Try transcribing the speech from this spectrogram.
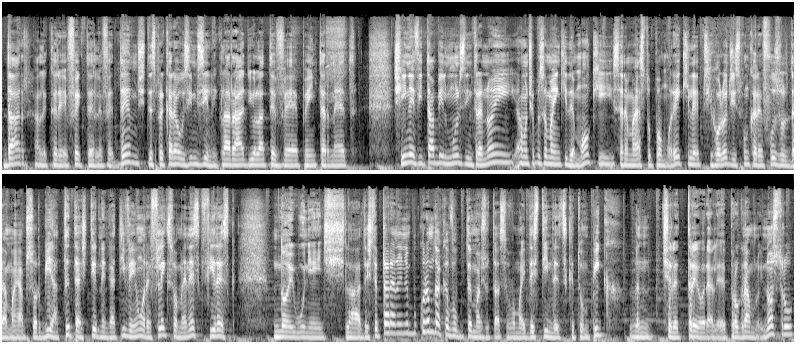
dar ale cărei efecte le vedem și despre care auzim zilnic, la radio, la TV, pe internet. Și inevitabil mulți dintre noi am început să mai închidem ochii, să ne mai astupăm urechile. Psihologii spun că refuzul de a mai absorbi atâtea știri negative e un reflex omenesc firesc. Noi unii aici la deșteptarea, noi ne bucurăm dacă vă putem ajuta să vă mai destindeți câte un pic în cele trei ore ale programului nostru.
